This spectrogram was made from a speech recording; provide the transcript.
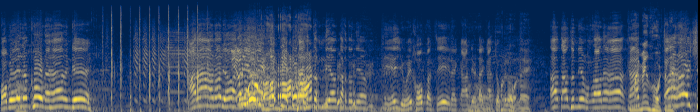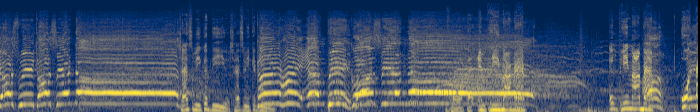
ปอบมือให้ทั้งคู่นะฮะหนึ่งทีเอานะเอานะเดี๋ยวเดี๋ยวเดี๋ยวร้อนร้อนร้อน ตามธรรมเนียมตามธรรมเนียมนี่อยู่ให้ครบก่อนสิรายการเดี๋ยวรายการจบไปโคตเลโหดยเลยเอาตามธรรมเนียมของเรานะฮะทำไมแม่งโหดจังใครอะให้ชาร์ลส์วีขอเสียงหน่อยแชสวีก็ดีอยู่แชสวีก็ใคดีรอยู่ให้ MP ขอเสียงหน่อโหยแต่ MP มาแบบ MP มาแบบอ้วกแต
